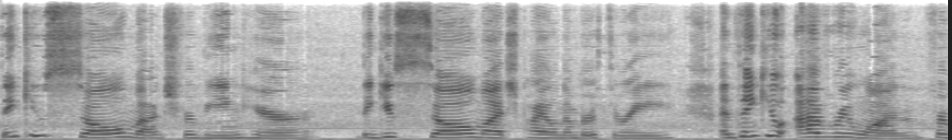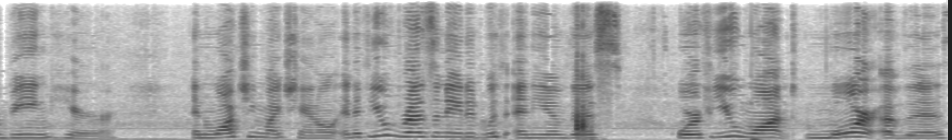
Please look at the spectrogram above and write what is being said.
Thank you so much for being here. Thank you so much, pile number three. And thank you everyone for being here and watching my channel. And if you resonated with any of this, or if you want more of this,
